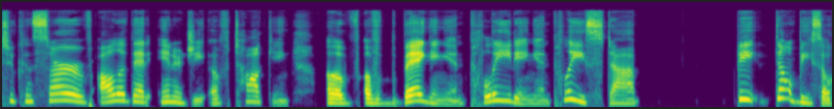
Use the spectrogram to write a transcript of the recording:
to conserve all of that energy of talking, of of begging and pleading and please stop be don't be so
